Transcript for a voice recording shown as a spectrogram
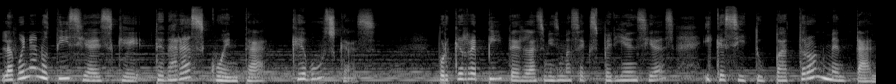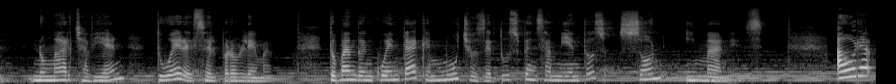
la buena noticia es que te darás cuenta qué buscas, por qué repites las mismas experiencias y que si tu patrón mental no marcha bien, tú eres el problema, tomando en cuenta que muchos de tus pensamientos son imanes. Ahora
